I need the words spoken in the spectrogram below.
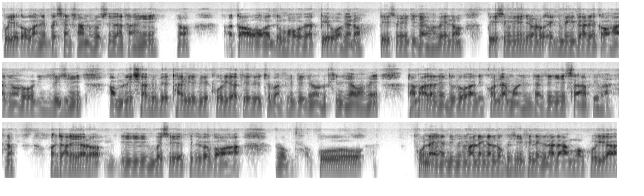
ကိုယ့်ရဲ့ကောက်ကနေပတ်စံရှာမလို့စဉ်းစားထားရင်နော်အကောက်အော်သူမဟုတ်ပဲပေးပေါ့ဗျာနော်ပေးဆိုရင်ဒီတိုင်းပါပဲနော်ပေးဆိုရင်ကျွန်တော်တို့ admin ရတဲ့ကောက်ဟာကျွန်တော်တို့ဒီ region မလေးရှားဖြစ်ဖြစ်ထိုင်းဖြစ်ဖြစ်ကိုရီးယားဖြစ်ဖြစ်ဂျပန်ဖြစ်ဖြစ်ကျွန်တော်တို့ဖြစ်နေရပါမယ်ဒါမှသာလေသူတို့ကဒီ content monetization ရေးစာပေးပါနော်ဟောဒါလေးကတော့ဒီမိတ်ဆွေရဲ့ Facebook ကောက်ဟာကိုကိုနိုင်ငံဒီမြန်မာနိုင်ငံ location ဖြစ်နေသလားဒါမှမဟုတ်ကိုရီးယား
